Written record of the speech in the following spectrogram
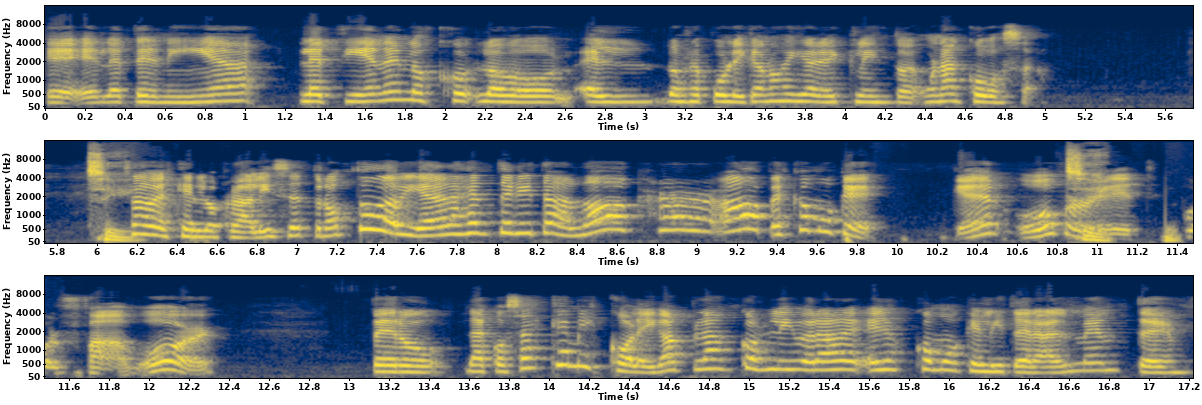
que le tenía, le tienen los, los, republicanos a Hillary Clinton, una cosa. Sí. Sabes que en los rallies de Trump todavía la gente grita, lock her up. Es como que, get over it, por favor. Pero la cosa es que mis colegas blancos liberales, ellos como que literalmente,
